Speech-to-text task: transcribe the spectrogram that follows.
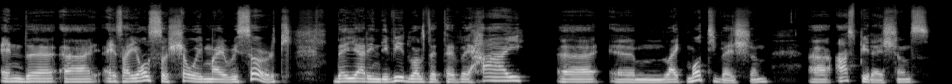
And uh, uh as I also show in my research, they are individuals that have a high uh, um, like motivation, aspirations,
